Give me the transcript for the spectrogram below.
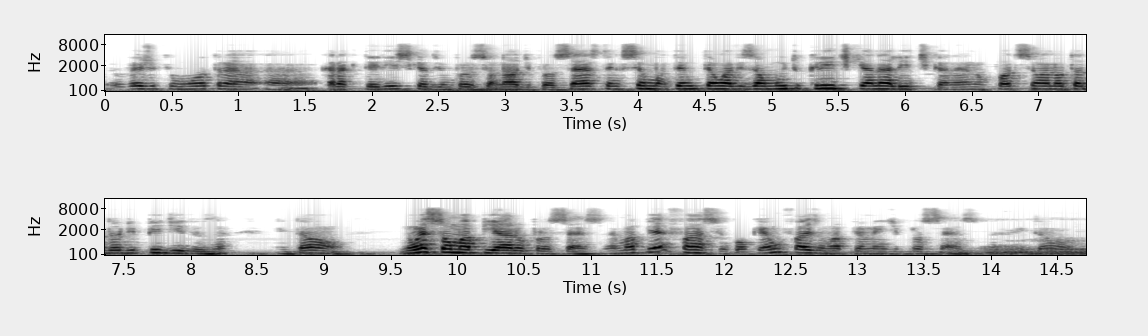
eu vejo que uma outra característica de um profissional de processo tem que, ser uma, tem que ter uma visão muito crítica e analítica, né? não pode ser um anotador de pedidos. Né? Então, não é só mapear o processo. Né? Mapear é fácil, qualquer um faz um mapeamento de processo. Né? Então,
